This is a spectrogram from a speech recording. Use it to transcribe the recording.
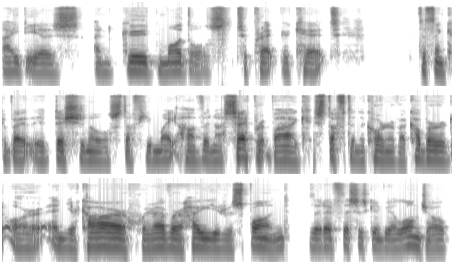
ideas and good models to prep your kit to think about the additional stuff you might have in a separate bag stuffed in the corner of a cupboard or in your car, wherever, how you respond. That if this is going to be a long job,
